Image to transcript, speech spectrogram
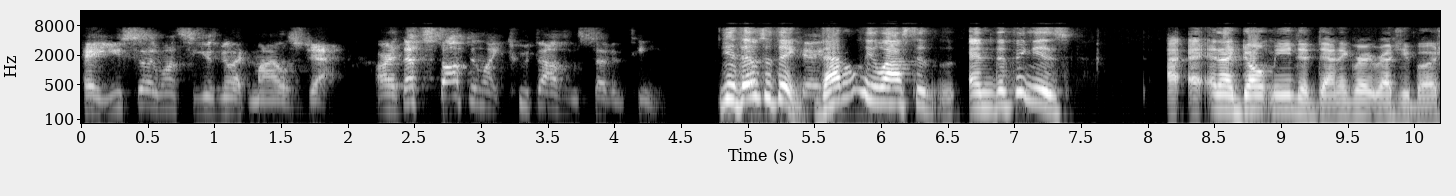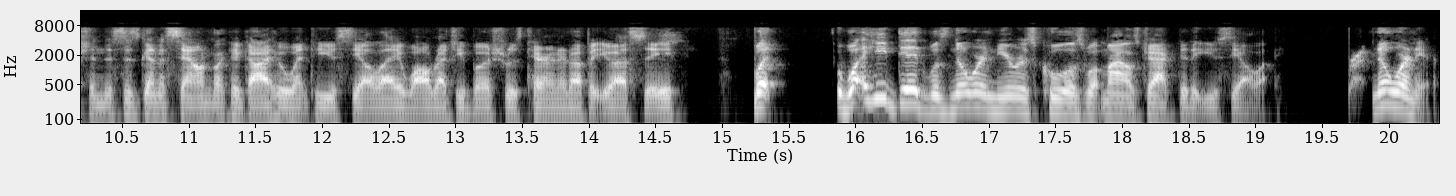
Hey, UCLA wants to use me like Myles Jack. All right, that stopped in like 2017. Yeah, that was the thing. Okay. That only lasted. And the thing is, I, and I don't mean to denigrate Reggie Bush, and this is going to sound like a guy who went to UCLA while Reggie Bush was tearing it up at USC. But what he did was nowhere near as cool as what Myles Jack did at UCLA. Right. Nowhere near.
